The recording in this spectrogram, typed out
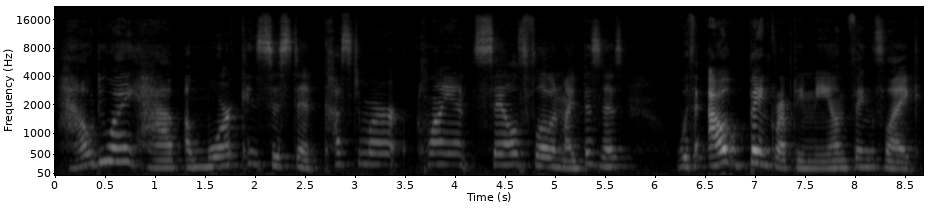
how do I have a more consistent customer client sales flow in my business without bankrupting me on things like,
